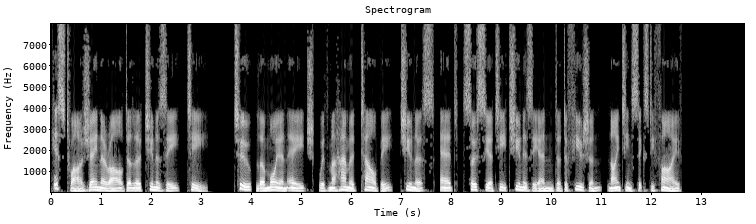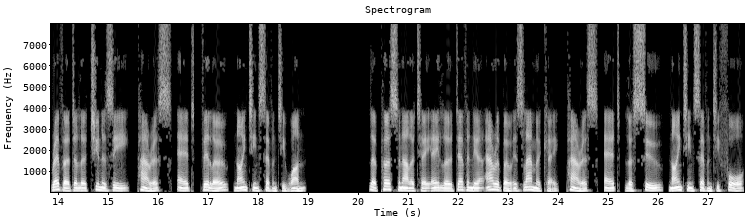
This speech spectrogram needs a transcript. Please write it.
Histoire générale de la Tunisie, t. 2, Le Moyen Age, with Mohamed Talbi, Tunis, ed., Société Tunisienne de Diffusion, 1965 Rêve de la Tunisie, Paris, ed., Villot, 1971 La personnalité et le devenir arabo-islamique, Paris, ed., Le Seuil, 1974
